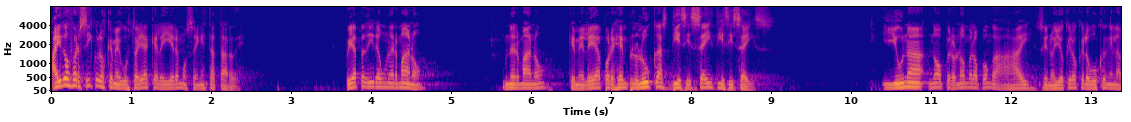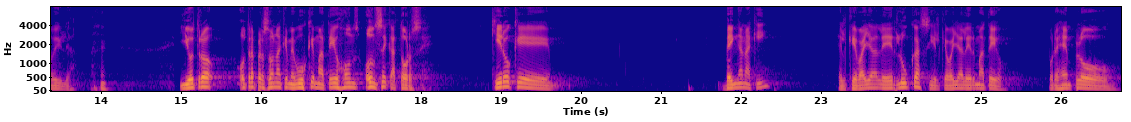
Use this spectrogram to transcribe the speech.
Hay dos versículos que me gustaría que leyéramos en esta tarde. Voy a pedir a un hermano, un hermano, que me lea, por ejemplo, Lucas 16, 16. Y una, no, pero no me lo ponga ahí, sino yo quiero que lo busquen en la Biblia. y otro, otra persona que me busque Mateo 11, 14. Quiero que vengan aquí, el que vaya a leer Lucas y el que vaya a leer Mateo. Por ejemplo,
